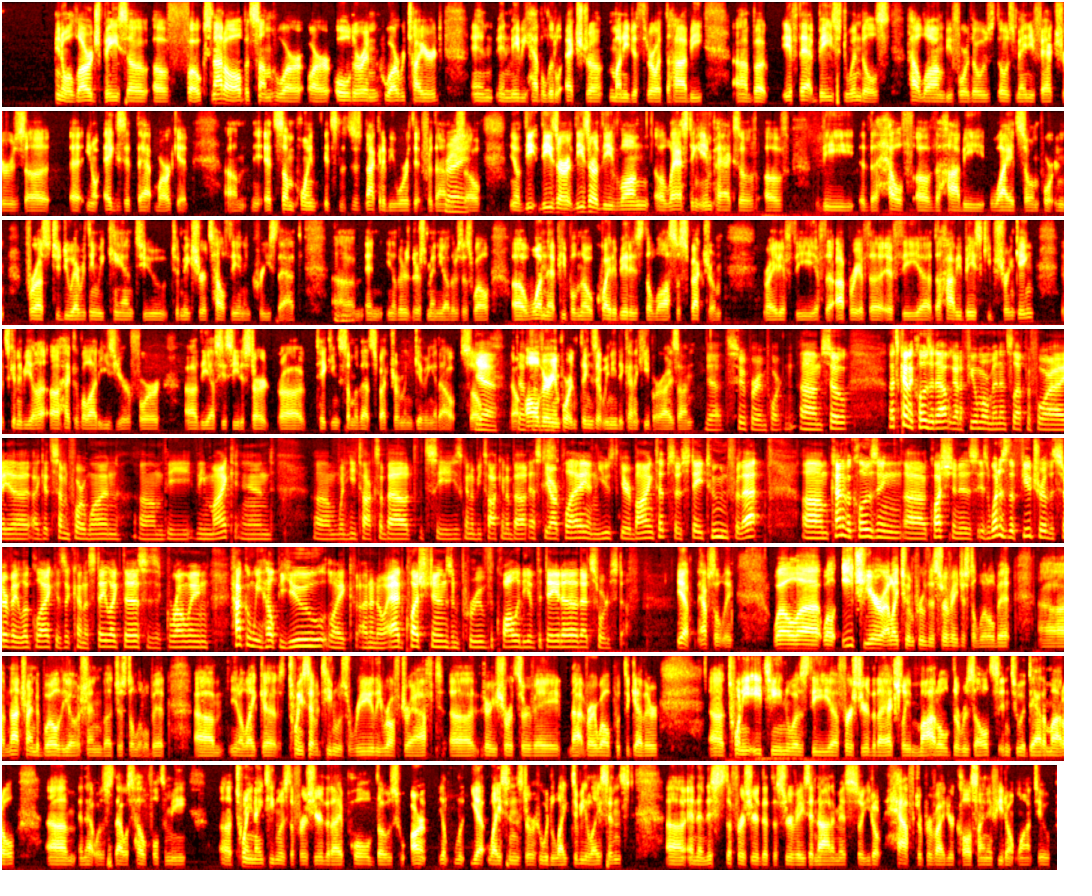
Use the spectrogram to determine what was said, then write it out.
you know a large base of, of folks not all but some who are are older and who are retired and and maybe have a little extra money to throw at the hobby. Uh, but if that base dwindles how long before those those manufacturers uh, uh, you know exit that market um, at some point it's just not going to be worth it for them right. so you know the, these are these are the long uh, lasting impacts of of the the health of the hobby why it's so important for us to do everything we can to to make sure it's healthy and increase that mm-hmm. um, and you know there's there's many others as well uh, one that people know quite a bit is the loss of spectrum right? If the if the operate if the if the uh, the hobby base keeps shrinking, it's going to be a, a, heck of a lot easier for uh, the FCC to start uh, taking some of that spectrum and giving it out. So yeah, you know, all very important things that we need to kind of keep our eyes on. Yeah, super important. Um, so let's kind of close it out. We got a few more minutes left before I uh, I get seven four one um, the the mic and. um, when he talks about, let's see, he's going to be talking about SDR play and used gear buying tips. So stay tuned for that. Um, kind of a closing uh, question is is what does the future of the survey look like? Is it kind of stay like this? Is it growing? How can we help you? Like I don't know, add questions, improve the quality of the data, that sort of stuff. Yeah, absolutely. Well, uh, well, each year I like to improve the survey just a little bit. Uh, not trying to boil the ocean, but just a little bit. Um, you know, like uh, 2017 was really rough draft, uh, very short survey, not very well put together. Uh, 2018 was the uh, first year that I actually modeled the results into a data model, um, and that was that was helpful to me. Uh, 2019 was the first year that I pulled those who aren't yet licensed or who would like to be licensed. Uh, and then this is the first year that the survey is anonymous, so you don't have to provide your call sign if you don't want to.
